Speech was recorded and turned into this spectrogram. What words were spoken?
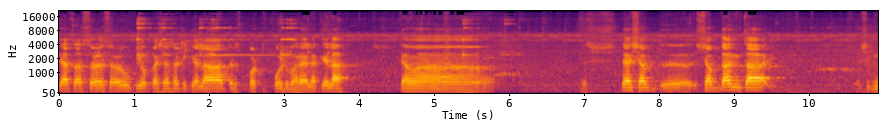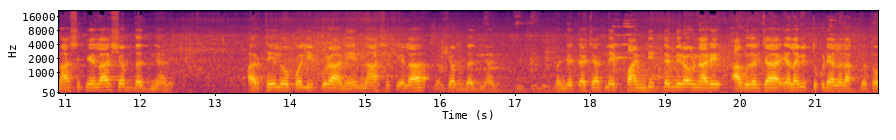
त्याचा सरळ सरळ उपयोग कशासाठी केला तर पोट पोट भरायला केला. तेव्हा त्या शब्द शब्दांचा नाश केला शब्दज्ञाने. अर्थे लोपली पुराणे नाश केला शब्दज्ञान. म्हणजे त्याच्यातले पांडित्य मिरवणारे अगोदरच्या याला बी तुकड्याला लागतो तो.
